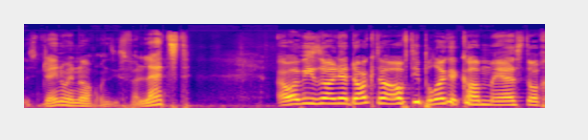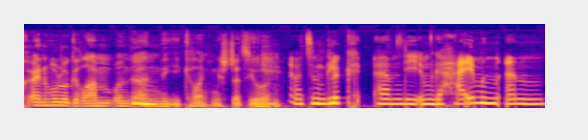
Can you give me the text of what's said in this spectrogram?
ist Janeway noch und sie ist verletzt. Aber wie soll der Doktor auf die Brücke kommen? Er ist doch ein Hologramm und Mhm. an die Krankenstation. Aber zum Glück haben die im Geheimen an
